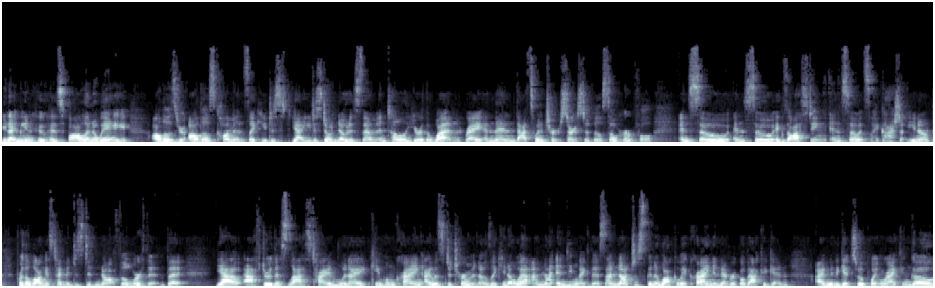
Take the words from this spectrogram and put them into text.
you know what I mean, who has fallen away. All those all those comments, like you just yeah, you just don't notice them until you're the one, right? And then that's when church starts to feel so hurtful and so and so exhausting. And so it's like, gosh, you know, for the longest time it just did not feel worth it. But yeah, after this last time when I came home crying, I was determined. I was like, you know what? I'm not ending like this. I'm not just going to walk away crying and never go back again. I'm going to get to a point where I can go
